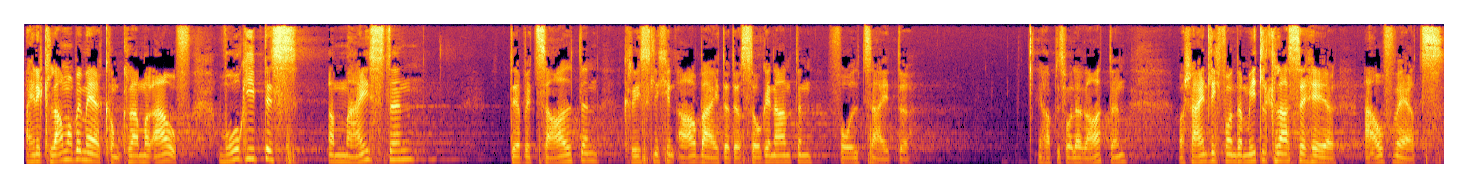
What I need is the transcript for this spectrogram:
Eine Klammerbemerkung, Klammer auf. Wo gibt es am meisten der bezahlten christlichen Arbeiter, der sogenannten Vollzeiter? Ihr habt es wohl erraten. Wahrscheinlich von der Mittelklasse her aufwärts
